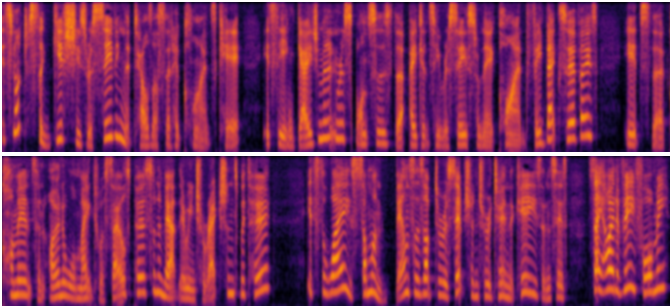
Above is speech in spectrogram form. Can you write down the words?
it's not just the gifts she's receiving that tells us that her clients care. It's the engagement and responses the agency receives from their client feedback surveys. It's the comments an owner will make to a salesperson about their interactions with her. It's the way someone bounces up to reception to return the keys and says, Say hi to V for me.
